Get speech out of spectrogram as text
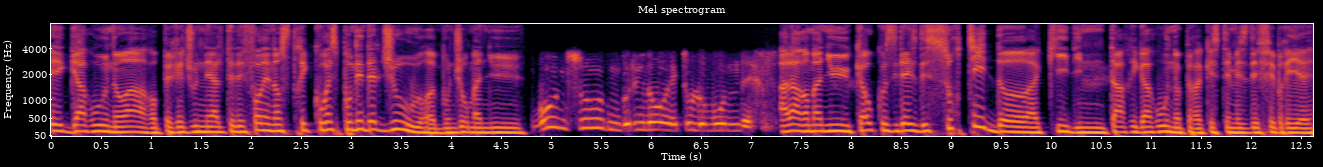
et Garou Noir per rejouner al téléphone et nostre correspondant del jour. Bonjour Manu. Bonjour Bruno et tout le monde. Alors Manu, quau cosideis de sortido aquí din Tar et Garou per aquest mes de février?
